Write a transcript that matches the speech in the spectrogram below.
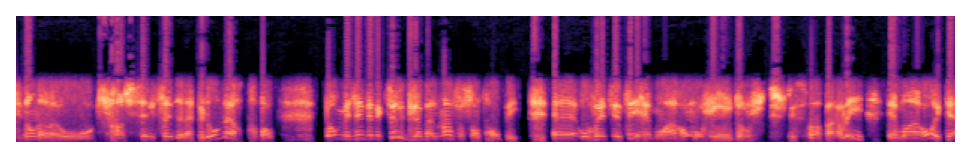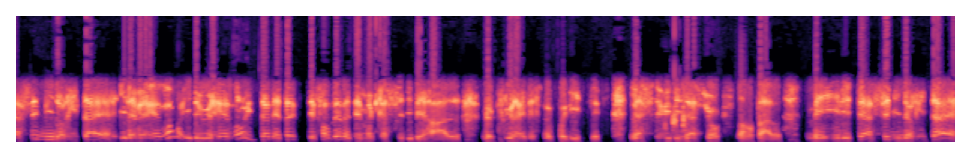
sinon au, qui franchissaient le seuil de l'appel au meurtre. Bon, donc les intellectuels globalement se sont trompés. au 27 Raymond Aron, dont je, t'ai souvent parlé, Raymond Aron était assez minoritaire. Il avait raison, il a eu raison. Il tenait tête, défendait la démocratie libérale, le pluralisme politique, la civilisation occidentale. Mais il était assez minoritaire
